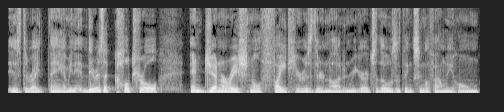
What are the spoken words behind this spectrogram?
is the right thing. I mean, there is a cultural and generational fight here, is there not, in regards to those who think single family home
